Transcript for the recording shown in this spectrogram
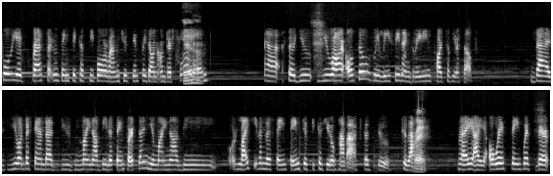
fully express certain things because people around you simply don't understand Yeah. it. Uh, so you you are also releasing and grieving parts of yourself that you understand that you might not be the same person, you might not be or like even the same things just because you don't have access to to that right. right? I always think with there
